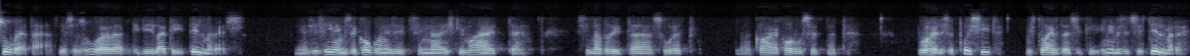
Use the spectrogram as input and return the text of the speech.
suvepäev ja see suvepäev pidi läbi Tilmeres. ja siis inimesed kogunesid sinna Eesti maja ette, sinna tulid äh, suured kahekorrused need rohelised bussid, mis toimetasid inimesed siis Tilmere.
